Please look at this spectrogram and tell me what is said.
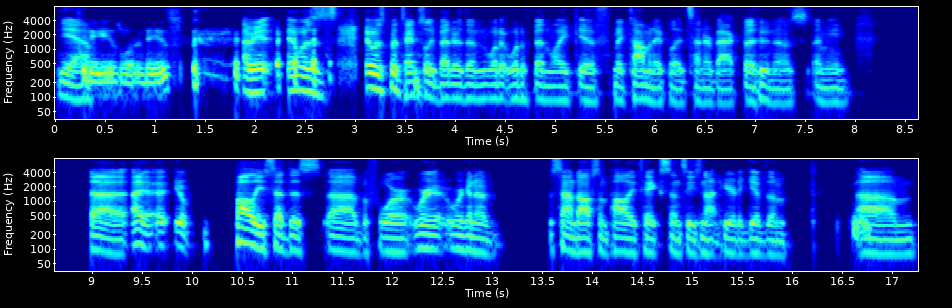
yeah, it is what it is. I mean, it was it was potentially better than what it would have been like if McTominay played center back, but who knows? I mean, uh, I, I you know, Paulie said this uh before. We're we're gonna sound off some takes since he's not here to give them. Mm. Um,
